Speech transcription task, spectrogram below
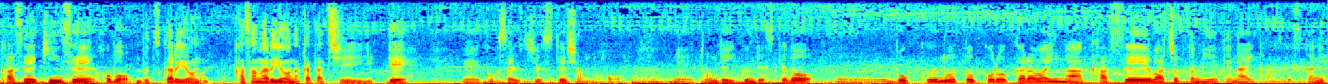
火星金星ほぼぶつかるような重なるような形で、え、国際宇宙ステーションの方、え飛んでいくんですけど、え僕のところからは今火星はちょっと見えてない感じですかね。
